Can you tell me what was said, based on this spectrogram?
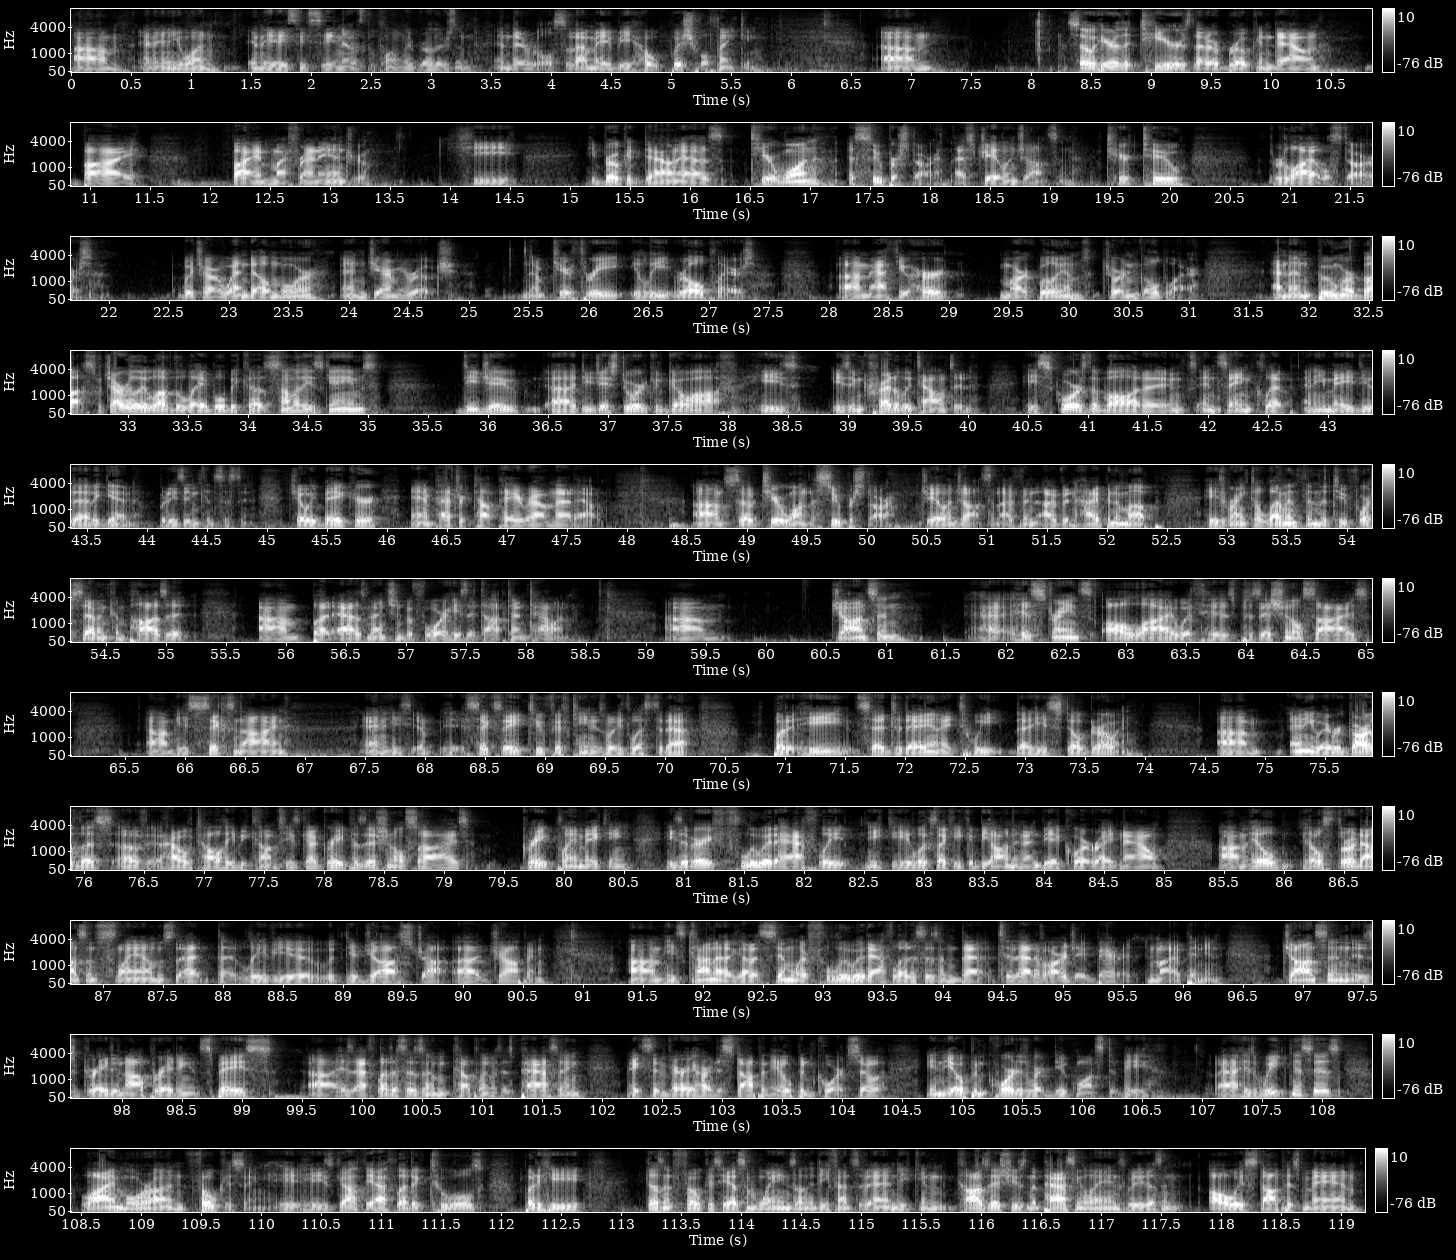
Um, and anyone in the ACC knows the Plumlee brothers and, and their role, so that may be hope wishful thinking. Um, so here are the tiers that are broken down by by my friend Andrew. He he broke it down as tier one, a superstar. That's Jalen Johnson. Tier two, reliable stars, which are Wendell Moore and Jeremy Roach. Number tier three, elite role players, uh, Matthew Hurt, Mark Williams, Jordan Goldwire. And then boomer bust, which I really love the label because some of these games, DJ uh, DJ Steward could go off. He's he's incredibly talented. He scores the ball at an insane clip, and he may do that again, but he's inconsistent. Joey Baker and Patrick Tape round that out. Um, so tier one, the superstar, Jalen Johnson. I've been I've been hyping him up. He's ranked 11th in the 247 composite, um, but as mentioned before, he's a top 10 talent. Um, Johnson, his strengths all lie with his positional size. Um, he's 6'9", and he's 6'8", 215 is what he's listed at. But he said today in a tweet that he's still growing. Um, anyway, regardless of how tall he becomes, he's got great positional size, great playmaking. He's a very fluid athlete. He, he looks like he could be on an NBA court right now. Um, he'll he'll throw down some slams that, that leave you with your jaw uh, dropping. Um, he's kind of got a similar fluid athleticism that to that of RJ Barrett, in my opinion. Johnson is great in operating in space. Uh, his athleticism, coupling with his passing, makes him very hard to stop in the open court. So, in the open court is where Duke wants to be. Uh, his weaknesses lie more on focusing. He, he's got the athletic tools, but he doesn't focus. He has some wanes on the defensive end. He can cause issues in the passing lanes, but he doesn't always stop his man.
